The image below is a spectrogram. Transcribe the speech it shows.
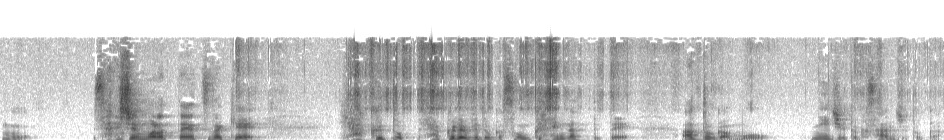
もう最初にもらったやつだけ100とか100レベとかそんくらいになっててあとがもう20とか30とか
